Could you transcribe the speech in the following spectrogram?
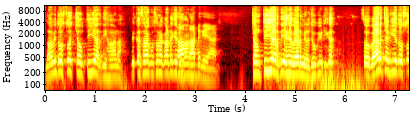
ਲਓ ਵੀ ਦੋਸਤੋ 34000 ਦੀ ਹਾਂ ਨਾ ਵੀ ਕਸਰਾ ਕੁਸਰਾ ਕੱਢ ਕੇ ਸਭ ਦਿਖਾਣ ਕੱਢ ਗਏ ਆ। 34000 ਦੀ ਇਹ ਵੈੜ ਮਿਲ ਜੂਗੀ ਠੀਕ ਆ? ਸੋ ਵੈੜ ਚੰਗੀ ਹੈ ਦੋਸਤੋ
